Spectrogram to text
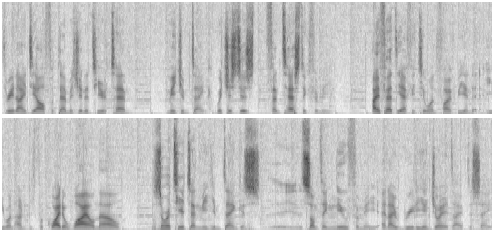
390 alpha damage in a tier 10 medium tank, which is just fantastic for me. I've had the FV215b and the E100 for quite a while now, so a tier 10 medium tank is uh, something new for me and I really enjoy it I have to say.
